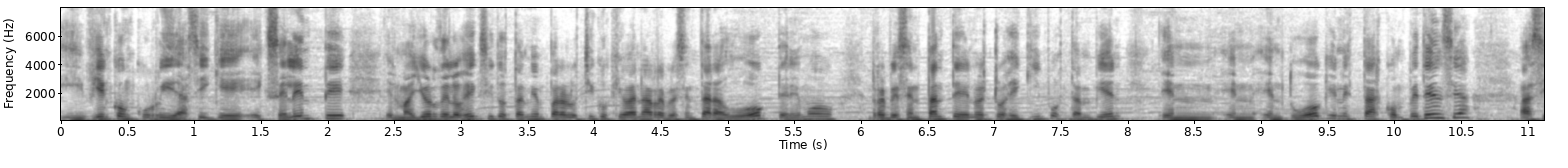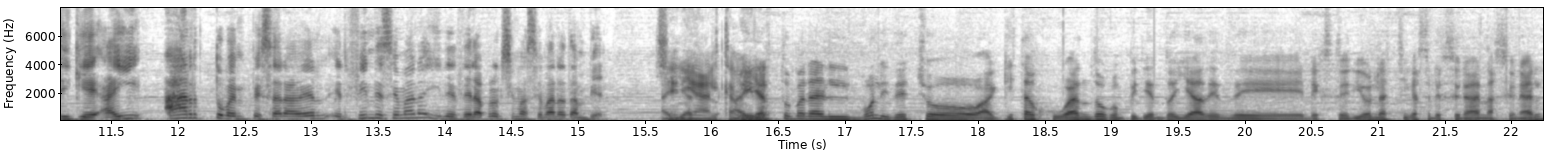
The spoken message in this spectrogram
y bien concurrida, así que excelente, el mayor de los éxitos también para los chicos que van a representar a Duoc, tenemos representantes de nuestros equipos también en, en, en Duoc en estas competencias, así que ahí harto va a empezar a ver el fin de semana y desde la próxima semana también. Genial, harto- Hay harto para el vóley. De hecho, aquí están jugando, compitiendo ya desde el exterior las chicas seleccionadas nacional.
